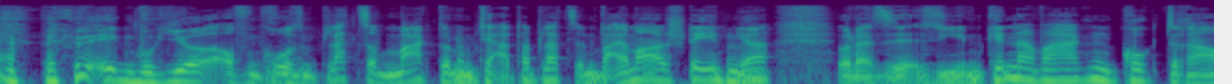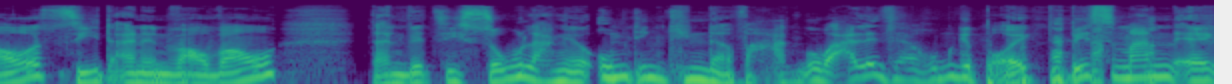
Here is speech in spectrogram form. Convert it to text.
Wenn wir irgendwo hier auf dem großen Platz, auf dem Markt oder im Theaterplatz in Weimar stehen, ja, oder sie, sie im Kinderwagen guckt raus, sieht einen Wauwau, dann wird sich so lange um den Kinderwagen, um alles herum gebeugt, bis man äh,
